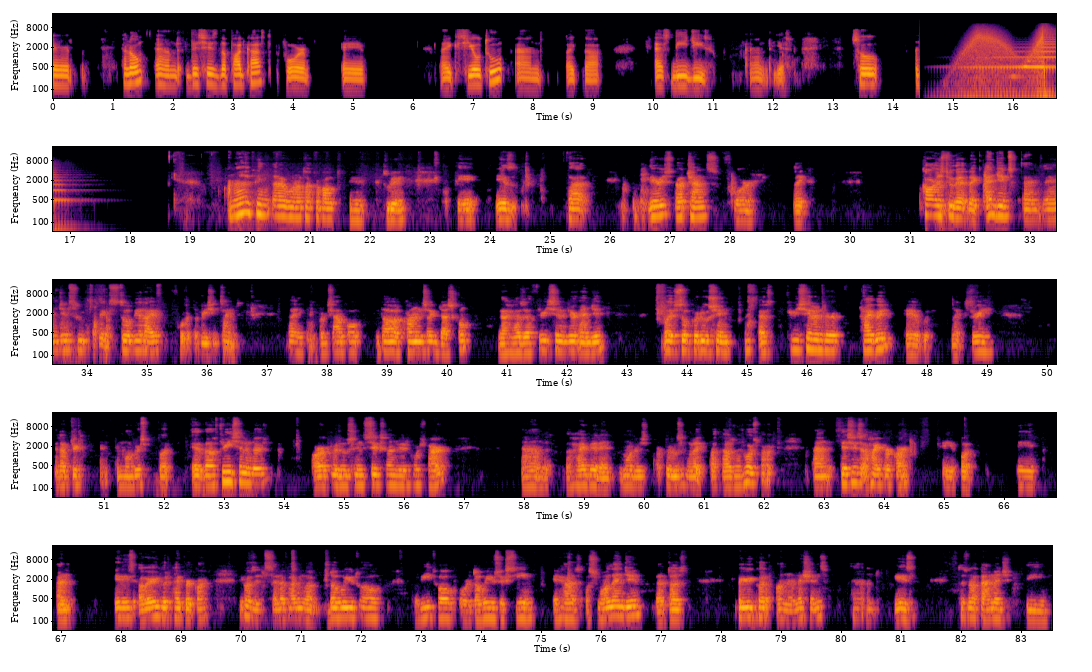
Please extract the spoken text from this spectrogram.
Uh, hello, and this is the podcast for a like CO two and like the SDGs, and yes. So another thing that I want to talk about uh, today uh, is that there is a chance for like cars to get like engines and the engines to like still be alive for the recent times. Like for example, the Koenigsegg Jesko that has a three-cylinder engine, but it's still producing a three-cylinder hybrid uh, with like three electric motors, but uh, the three cylinders are producing 600 horsepower, and the hybrid motors are producing like a thousand horsepower. And this is a hypercar, uh, but uh, and it is a very good hypercar because instead of having a W12, V12, or W16, it has a small engine that does very good on emissions and is does not damage the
